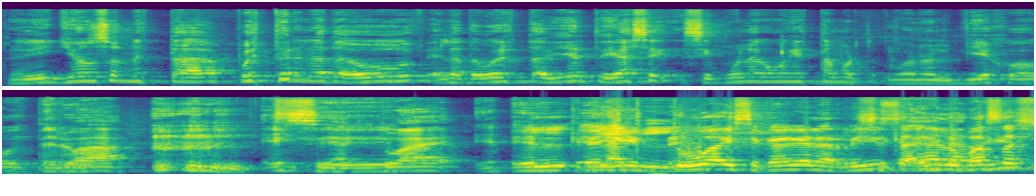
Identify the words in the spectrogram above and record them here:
Pero Dick Johnson está puesto en el ataúd, el ataúd está abierto y hace, simula como que está muerto. Bueno, el viejo Pero- actúa, es- Sí. actúa Él, él increíble. actúa y se caga de la risa, caga él la lo pasa risa,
